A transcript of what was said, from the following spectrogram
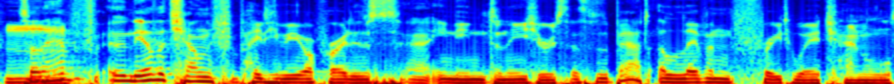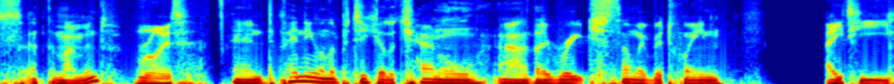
So they Mm. have the other challenge for pay TV operators uh, in Indonesia is that there's about 11 free-to-air channels at the moment. right. and depending on the particular channel, uh, they reach somewhere between 80,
